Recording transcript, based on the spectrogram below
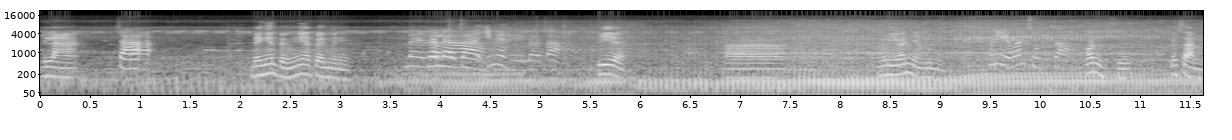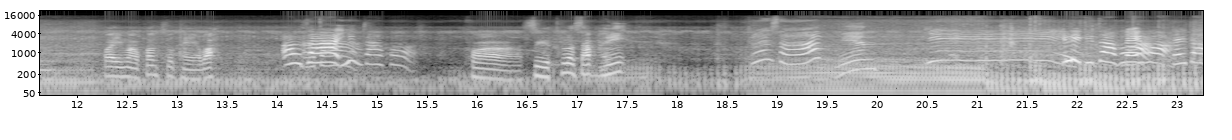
อีหลาจ้าได้เงินไปโรงเรียนไปมื้อนี้ได้แล้วจ้าอีแม่ให้แล้วจ้าพี่อ่ามื้อนี้วันหยังมื้อนี้มื้อนี้วันศุกร์จ้าวันศุกร์ก็สั่นคอยมอบความสุขให้วะเอาจ้าอีหยังจ้าพ่อพอซื้อโทรศัพท์ให้โทรศัพท์แม่น เย้อีหลีติจ้าพ่อได้จ้า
